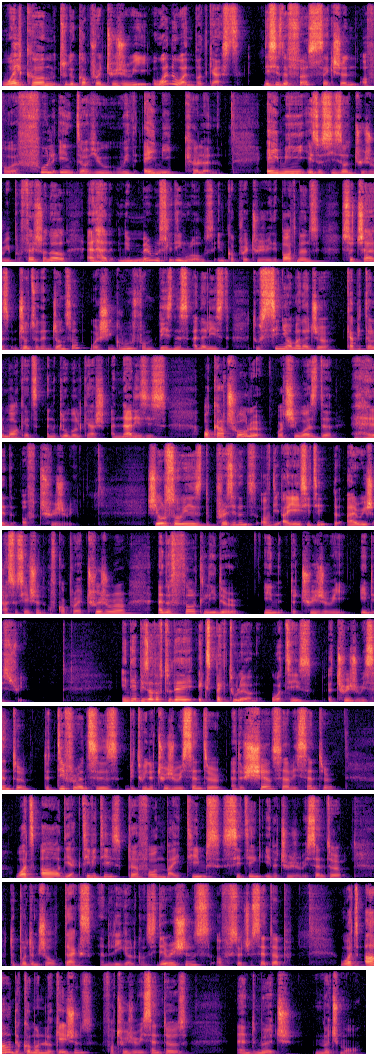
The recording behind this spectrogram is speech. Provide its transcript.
Welcome to the Corporate Treasury 101 podcast. This is the first section of our full interview with Aimee Cullen. Aimee is a seasoned treasury professional and had numerous leading roles in corporate treasury departments such as Johnson & Johnson, where she grew from business analyst to senior manager, capital markets and global cash analysis, or CarTrawler, where she was the head of treasury. She also is the president of the IACT, the Irish Association of Corporate Treasurer, and a thought leader in the treasury industry. In the episode of today, expect to learn what is a treasury center, the differences between a treasury center and a shared service center, what are the activities performed by teams sitting in a treasury center, the potential tax and legal considerations of such a setup, what are the common locations for treasury centers, and much much more.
